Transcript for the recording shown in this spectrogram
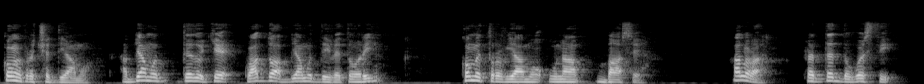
Come procediamo? Abbiamo detto che quando abbiamo dei vettori come troviamo una base? Allora prendendo questi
